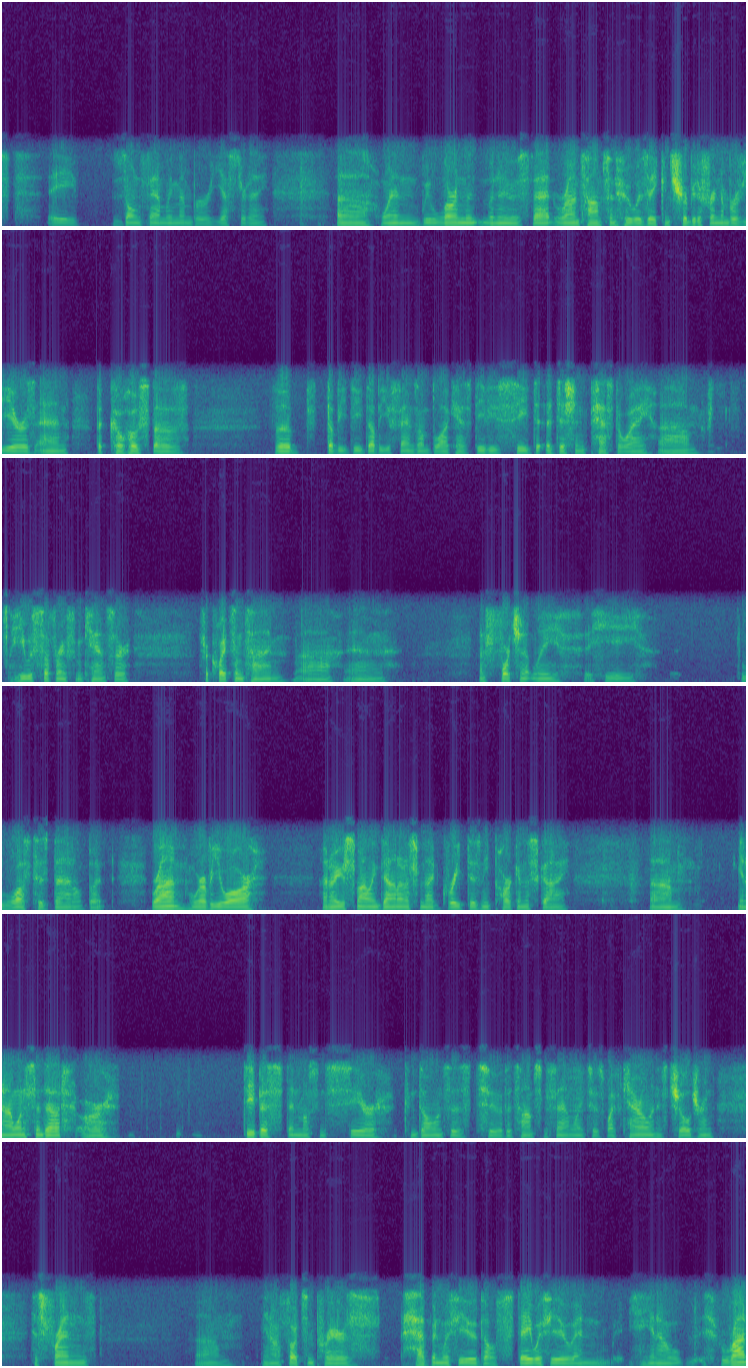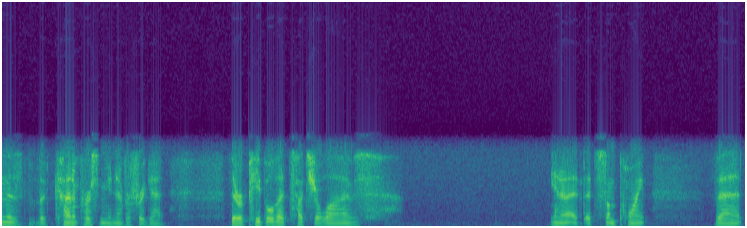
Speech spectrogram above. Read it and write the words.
a Zone family member yesterday uh, when we learned the, the news that Ron Thompson, who was a contributor for a number of years and the co-host of the WDW Fan Zone Blogcast DVC edition, passed away. Um, he was suffering from cancer for quite some time, uh, and Unfortunately, he lost his battle. But Ron, wherever you are, I know you're smiling down on us from that great Disney park in the sky. Um, you know, I want to send out our deepest and most sincere condolences to the Thompson family, to his wife Carolyn, his children, his friends. Um, you know, our thoughts and prayers have been with you, they'll stay with you, and you know, Ron is the kind of person you never forget. There are people that touch your lives, you know, at, at some point that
